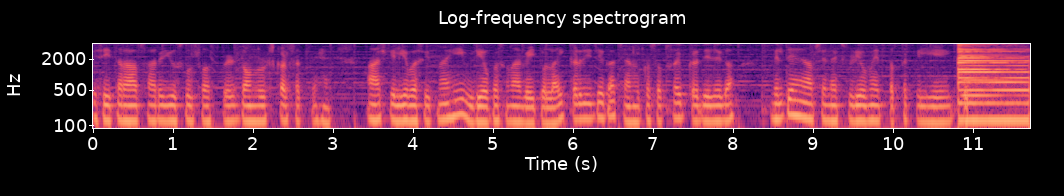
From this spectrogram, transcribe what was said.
इसी तरह आप सारे यूज़फुल सॉफ्टवेयर डाउनलोड्स कर सकते हैं। आज के लिए बस इतना ही। वीडियो पसंद आ गई तो लाइक कर दीजिएगा चैनल को सब्सक्राइब कर दीजिएगा। मिलते हैं आपसे नेक्स्ट वीडियो में। तब तक के लिए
